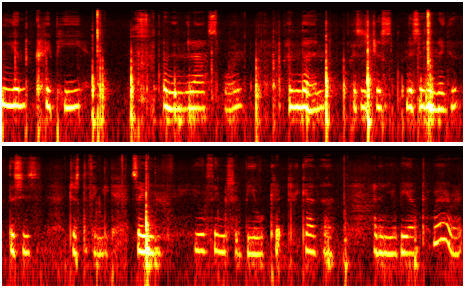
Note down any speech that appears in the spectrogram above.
And clippy and then the last one, and then this is just this is this is just a thingy. So your things should be all clipped together, and then you'll be able to wear it.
